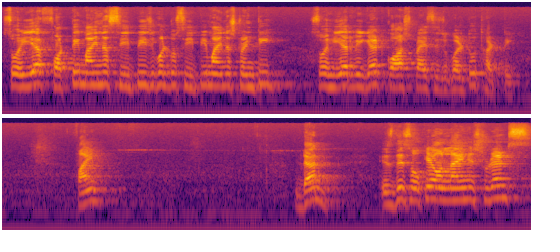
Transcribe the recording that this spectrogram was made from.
So here 40 minus CP is equal to CP minus 20. So here we get cost price is equal to 30. Fine. Done. Is this okay, online students?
